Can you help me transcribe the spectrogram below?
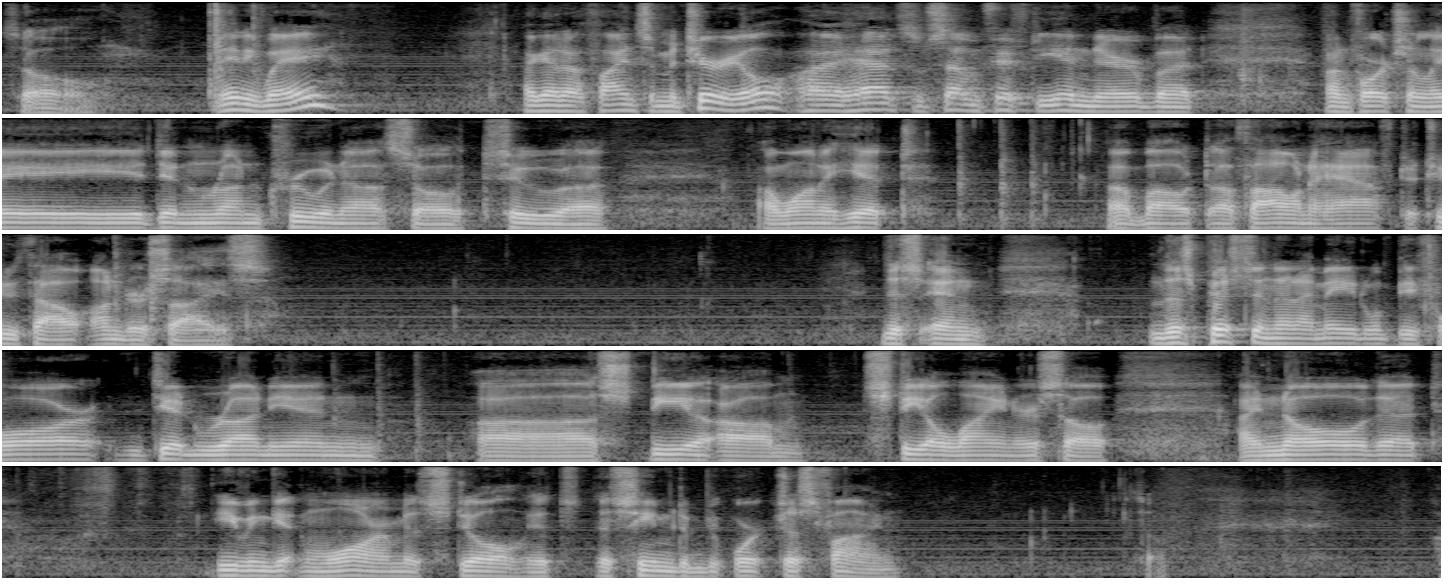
So, anyway, I gotta find some material. I had some 750 in there, but unfortunately it didn't run true enough. So to uh, I want to hit about a thou and a half to two thou undersize. This and this piston that I made before did run in uh, steel um, steel liner so I know that even getting warm is still it seemed to work just fine. So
